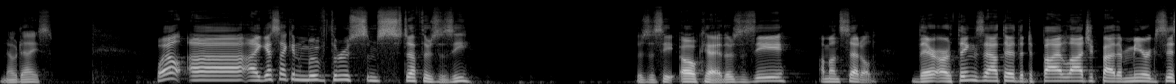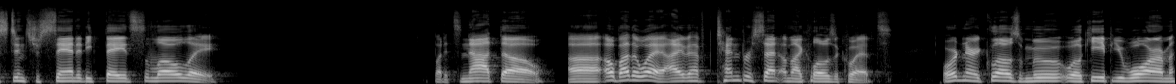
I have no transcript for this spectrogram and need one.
no dice. Well, uh, I guess I can move through some stuff. There's a Z. There's a Z. Okay, there's a Z. I'm unsettled. There are things out there that defy logic by their mere existence. Your sanity fades slowly. But it's not, though. Uh, oh, by the way, I have 10% of my clothes equipped. Ordinary clothes will, will keep you warm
